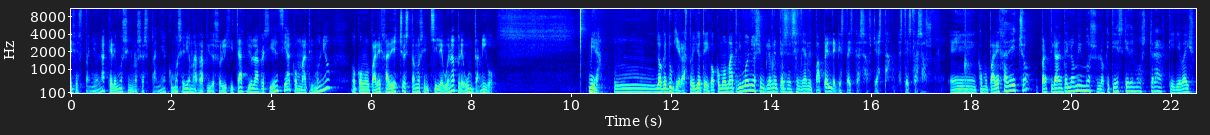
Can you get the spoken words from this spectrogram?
es española, queremos irnos a España. ¿Cómo sería más rápido solicitar yo la residencia con matrimonio o como pareja? De hecho, estamos en Chile. Buena pregunta, amigo. Mira, mm, lo que tú quieras, pero yo te digo, como matrimonio simplemente es enseñar el papel de que estáis casados, ya está, ya estáis casados. Eh, como pareja, de hecho, prácticamente es lo mismo, lo que tienes que demostrar que lleváis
